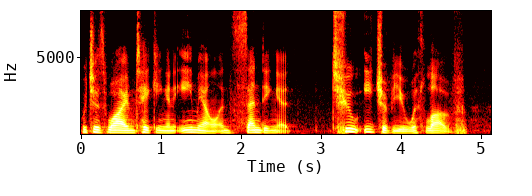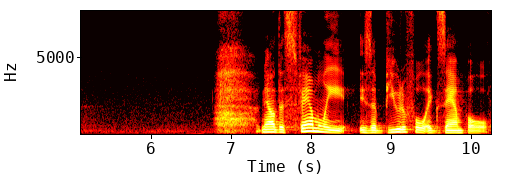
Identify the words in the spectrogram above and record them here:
which is why I'm taking an email and sending it to each of you with love. Now, this family is a beautiful example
